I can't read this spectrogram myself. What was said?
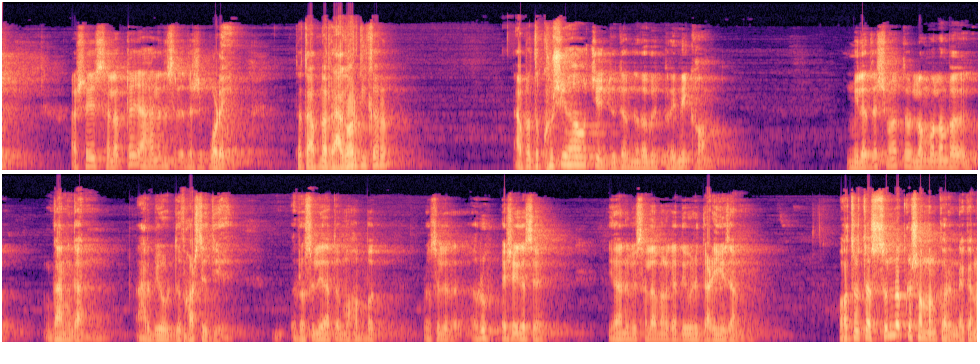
আর সেই সালাদটাই আহলেদিসের দেশে পড়ে। তাতে আপনার রাগ হওয়ার কী কারণ? আপনার তো খুশি হওয়া উচিত যদি আপনি নবীর প্রেমিক হন। মিলাদের সময় তো লম্বা লম্বা গান গান, আরবি, উর্দু, ফার্সি দিয়ে। রসুলের এত মহব্বত, রসুলের রুহ এসে গেছে ইয়ানবী সাল্লাম আলকা দিয়ে দাঁড়িয়ে যান। অথচ তার সুন্নতকে সম্মান করেন না কেন?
